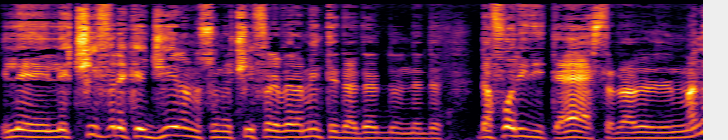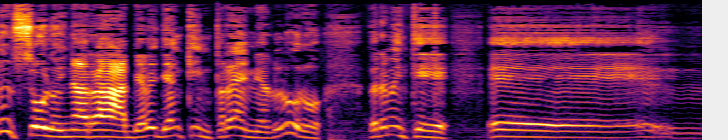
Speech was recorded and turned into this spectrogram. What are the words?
le, le cifre che girano sono cifre veramente da, da, da, da fuori di testa, ma non solo in Arabia, vedi anche in Premier, loro veramente... Eh,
